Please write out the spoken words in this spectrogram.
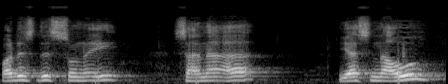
what is this sun'i? Sana'a yasna'u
